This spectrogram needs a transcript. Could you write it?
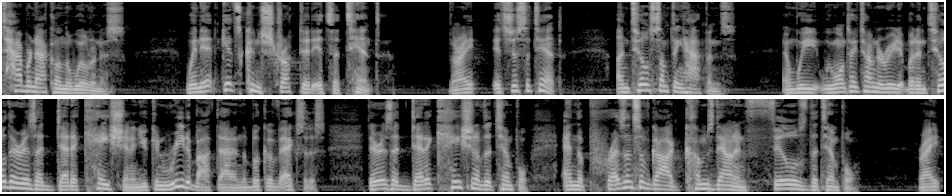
tabernacle in the wilderness, when it gets constructed, it's a tent, right? It's just a tent until something happens. and we, we won't take time to read it, but until there is a dedication, and you can read about that in the book of Exodus, there is a dedication of the temple, and the presence of God comes down and fills the temple, right?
